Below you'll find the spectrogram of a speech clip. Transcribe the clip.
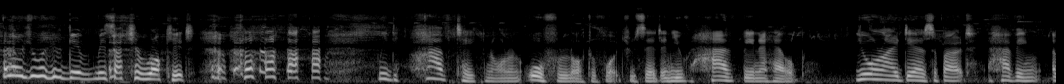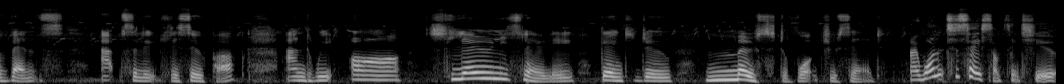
thought you were going to give me such a rocket. we have taken on an awful lot of what you said, and you have been a help. Your ideas about having events, absolutely super. And we are slowly, slowly going to do most of what you said. I want to say something to you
